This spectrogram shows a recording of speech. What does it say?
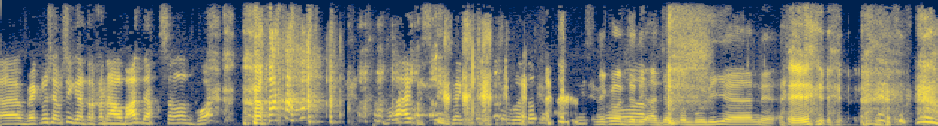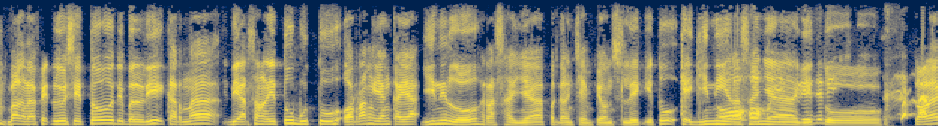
Eh, back lu siapa sih gak terkenal banget, Axel gua. Apa lagi sih back tuh ini kok jadi ajang pembulian ya. Eh, Bang David Luiz itu dibeli karena di Arsenal itu butuh orang yang kayak gini loh rasanya pegang Champions League itu kayak gini Oh, rasanya oh, iya, gitu. Soalnya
